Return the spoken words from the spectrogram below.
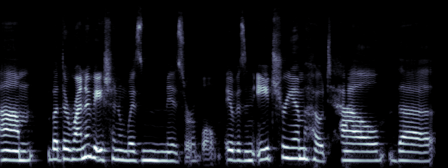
Um, but the renovation was miserable. It was an atrium hotel. The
